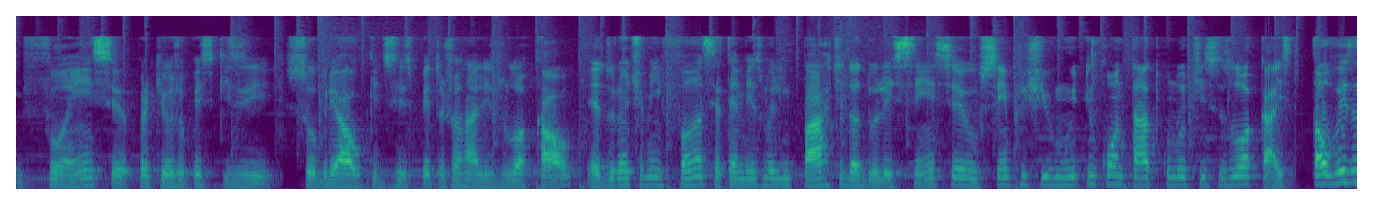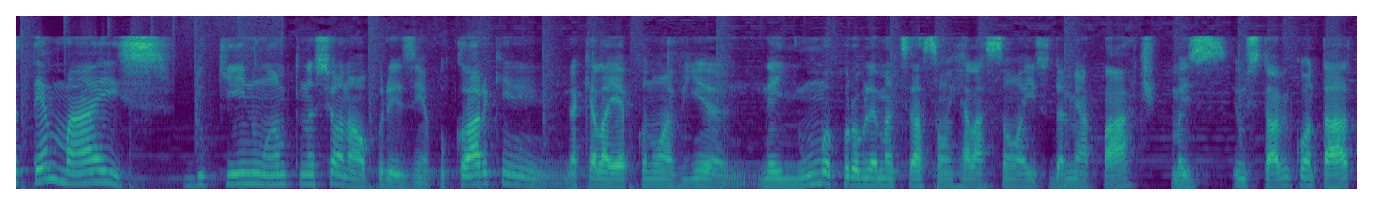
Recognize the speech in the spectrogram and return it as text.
influência para que hoje eu pesquise sobre algo que diz respeito ao jornalismo local. É, durante a minha infância, até mesmo ali em parte da adolescência, eu sempre estive muito em contato com notícias locais. Talvez até mais do que no âmbito nacional, por exemplo. Claro que naquela época não havia nenhuma problematização em relação a isso da minha parte, mas eu estava em contato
